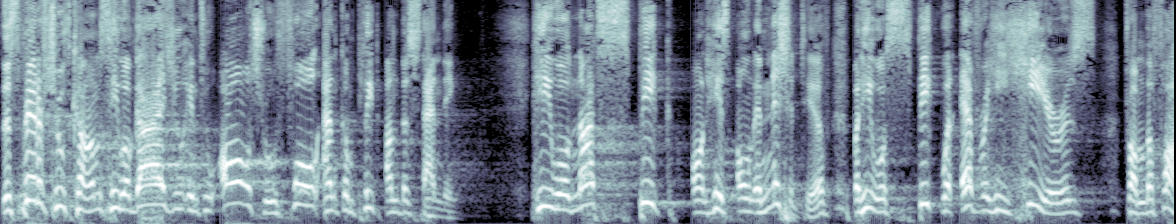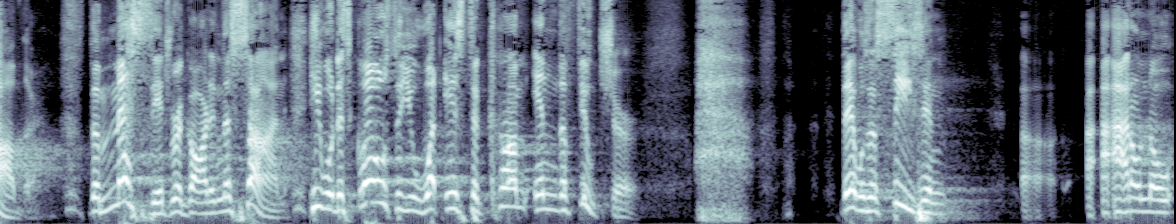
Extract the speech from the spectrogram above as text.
The Spirit of truth comes, He will guide you into all truth, full and complete understanding. He will not speak on His own initiative, but He will speak whatever He hears from the Father. The message regarding the Son. He will disclose to you what is to come in the future. There was a season, uh, I, I don't know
